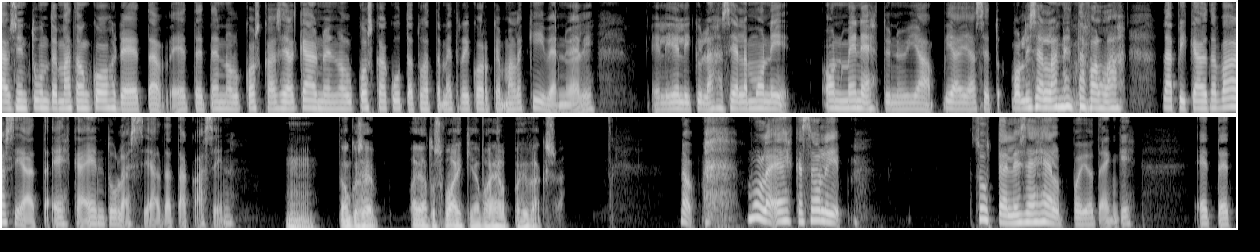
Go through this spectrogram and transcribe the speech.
täysin tuntematon kohde, että, että, että en ollut koskaan siellä käynyt, en ollut koskaan 6000 metriä korkeammalle kiivennyt. Eli, eli, eli kyllähän siellä moni on menehtynyt ja, ja, ja se oli sellainen tavallaan läpikäytävä asia, että ehkä en tule sieltä takaisin. Mm. Onko se ajatus vaikea vai helppo hyväksyä? No mulle ehkä se oli suhteellisen helppo jotenkin. Että et,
